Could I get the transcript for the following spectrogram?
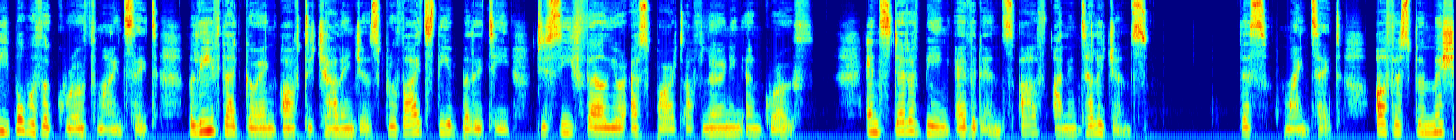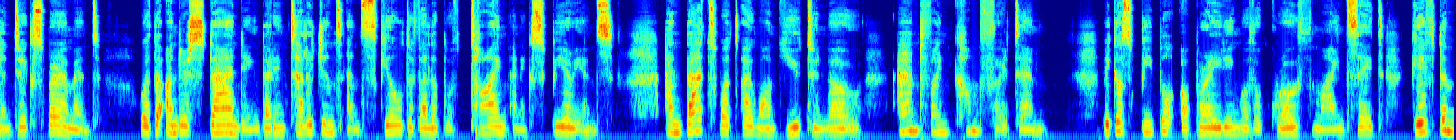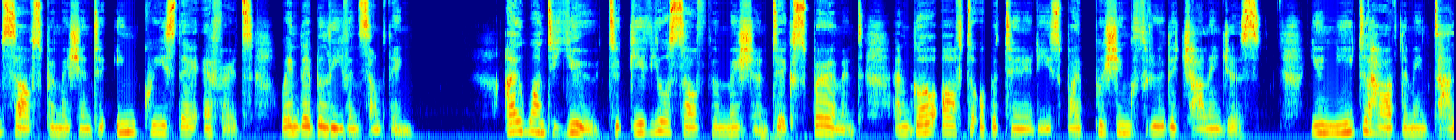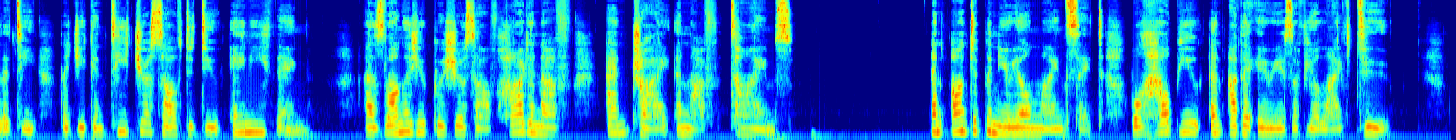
People with a growth mindset believe that going after challenges provides the ability to see failure as part of learning and growth, instead of being evidence of unintelligence. This mindset offers permission to experiment with the understanding that intelligence and skill develop with time and experience. And that's what I want you to know and find comfort in. Because people operating with a growth mindset give themselves permission to increase their efforts when they believe in something. I want you to give yourself permission to experiment and go after opportunities by pushing through the challenges. You need to have the mentality that you can teach yourself to do anything as long as you push yourself hard enough and try enough times. An entrepreneurial mindset will help you in other areas of your life too.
